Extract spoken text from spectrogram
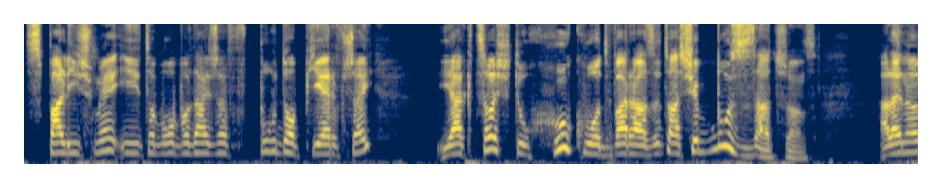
spaliśmy i to było bodajże w pół do pierwszej. Jak coś tu hukło dwa razy, to aż się bus zatrząsł. Ale no,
